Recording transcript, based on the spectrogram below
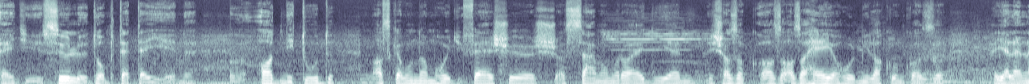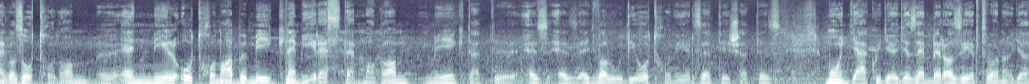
egy szőlődomb tetején adni tud. Azt kell mondom, hogy felsős az számomra egy ilyen, és az a, az, az a hely, ahol mi lakunk, az jelenleg az otthonom. Ennél otthonabb még nem éreztem magam még, tehát ez, ez egy valódi otthonérzet, és hát ez mondják ugye, hogy az ember azért van, hogy a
